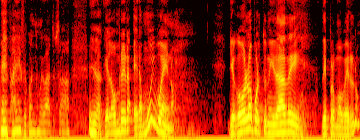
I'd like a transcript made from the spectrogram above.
Epa, jefe, ¿cuándo me va? ¿Tú sabes? Eh, aquel hombre era, era muy bueno. Llegó la oportunidad de, de promoverlo,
